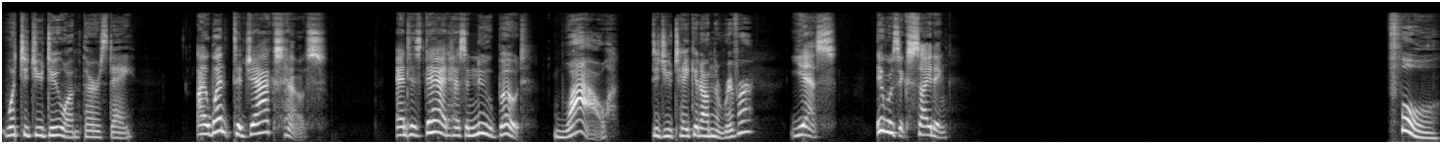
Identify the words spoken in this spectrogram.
What did you do on Thursday? I went to Jack's house, and his dad has a new boat. Wow! Did you take it on the river? Yes, it was exciting. Four.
